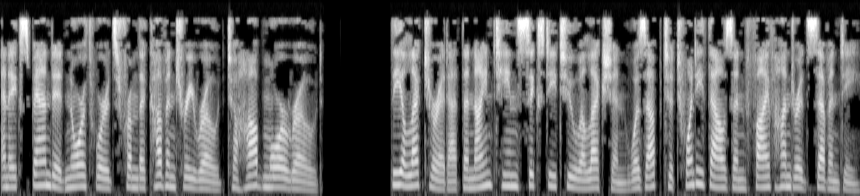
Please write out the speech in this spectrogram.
and expanded northwards from the Coventry Road to Hob Moor Road. The electorate at the 1962 election was up to 20,570.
